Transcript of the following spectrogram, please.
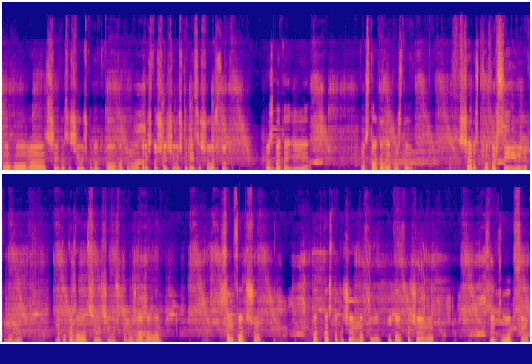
Ого, ми ще якусь ачівочку додатково виконали. До речі, тут ще ачівочка дається, що ось тут розбите і. Ось так, але я просто ще раз проходжу цей рівень, ну не, не показала цю ачівочку, на жаль, але сам факт, що. Так, тесто качаємо на фул, тут вкачаємо цих хлопців.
